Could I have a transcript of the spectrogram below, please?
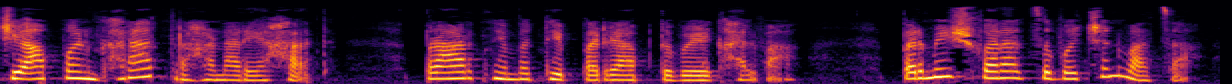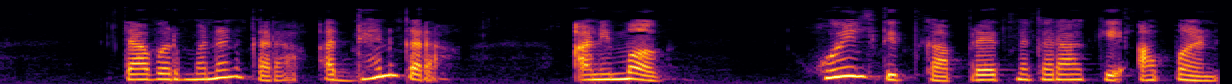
जे आपण घरात राहणारे आहात प्रार्थनेमध्ये पर्याप्त वेळ घालवा. परमेश्वराचं वचन वाचा. त्यावर मनन करा अध्ययन करा. आणि मग होईल तितका प्रयत्न करा की आपण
